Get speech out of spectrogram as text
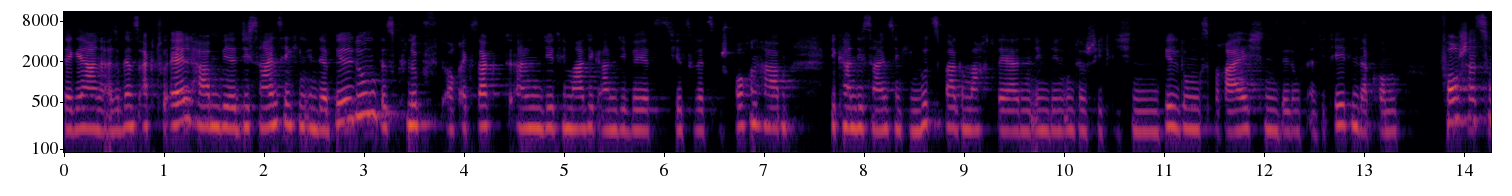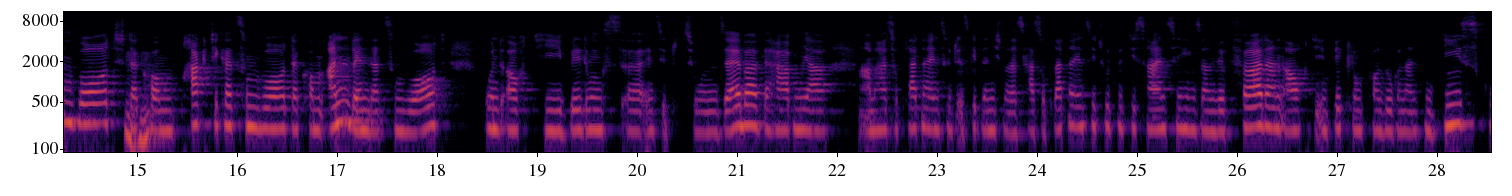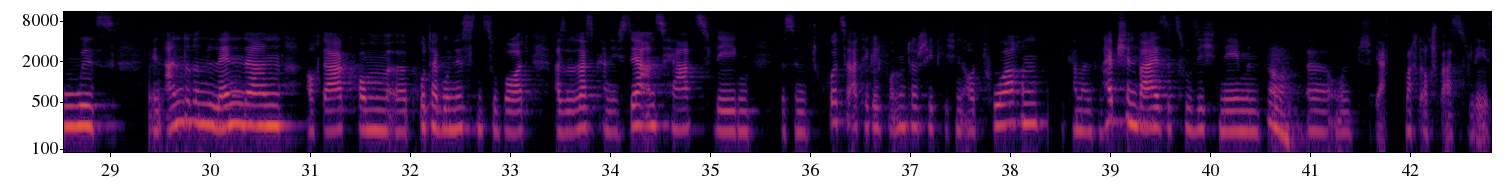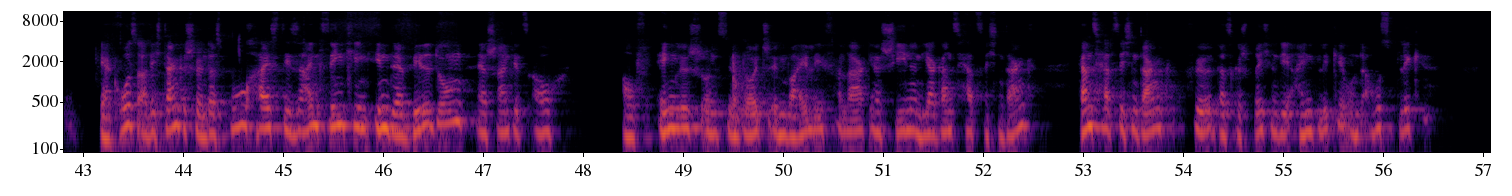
Sehr gerne. Also ganz aktuell haben wir Design Thinking in der Bildung. Das knüpft auch exakt an die Thematik an, die wir jetzt hier zuletzt besprochen haben. Wie kann Design Thinking nutzbar gemacht werden in den unterschiedlichen Bildungsbereichen, Bildungsentitäten? Da kommen Forscher zum Wort, mhm. da kommen Praktiker zum Wort, da kommen Anwender zum Wort und auch die Bildungsinstitutionen selber. Wir haben ja am Hasso-Plattner-Institut, es gibt ja nicht nur das Hasso-Plattner-Institut mit Design Thinking, sondern wir fördern auch die Entwicklung von sogenannten D-Schools, in anderen Ländern. Auch da kommen äh, Protagonisten zu Wort. Also das kann ich sehr ans Herz legen. Das sind kurze Artikel von unterschiedlichen Autoren. Die kann man so häppchenweise zu sich nehmen ja. äh, und ja, macht auch Spaß zu lesen. Ja, großartig. Dankeschön. Das Buch heißt Design Thinking in der Bildung. Erscheint jetzt auch auf Englisch und ist in Deutsch im Wiley Verlag erschienen. Ja, ganz herzlichen Dank. Ganz herzlichen Dank für das Gespräch und die Einblicke und Ausblicke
